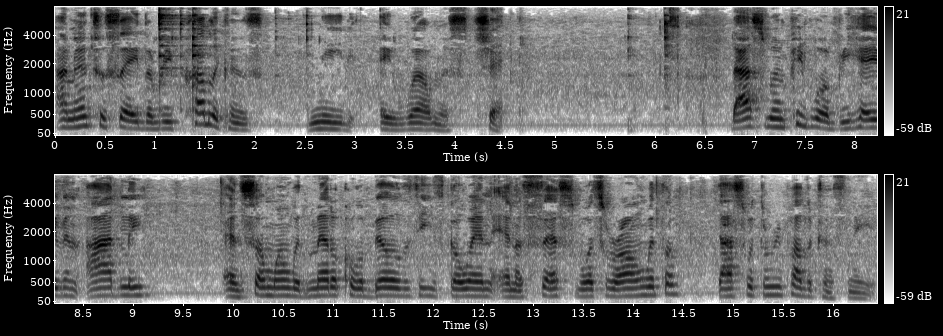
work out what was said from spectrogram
I meant to say the Republicans need a wellness check. That's when people are behaving oddly and someone with medical abilities go in and assess what's wrong with them. That's what the Republicans need.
